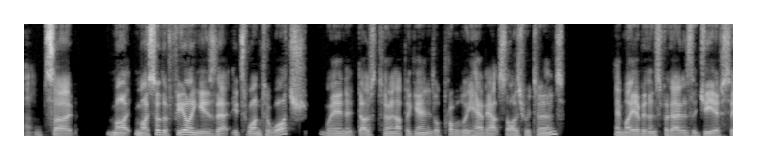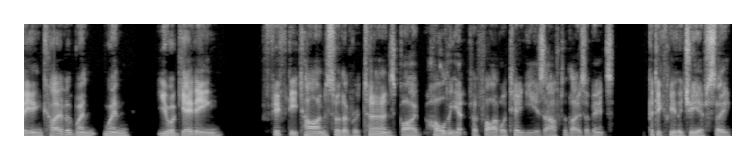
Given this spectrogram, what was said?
Um, so my my sort of feeling is that it's one to watch. When it does turn up again, it'll probably have outsized returns. And my evidence for that is the GFC and COVID when when you were getting 50 times sort of returns by holding it for five or 10 years after those events, particularly the GFC.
